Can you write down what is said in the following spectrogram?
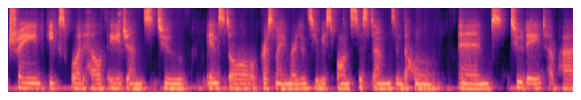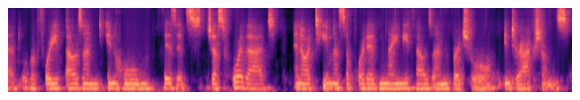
trained Geek Squad health agents to install personal emergency response systems in the home. And to date, have had over 40,000 in home visits just for that and our team has supported 90,000 virtual interactions.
